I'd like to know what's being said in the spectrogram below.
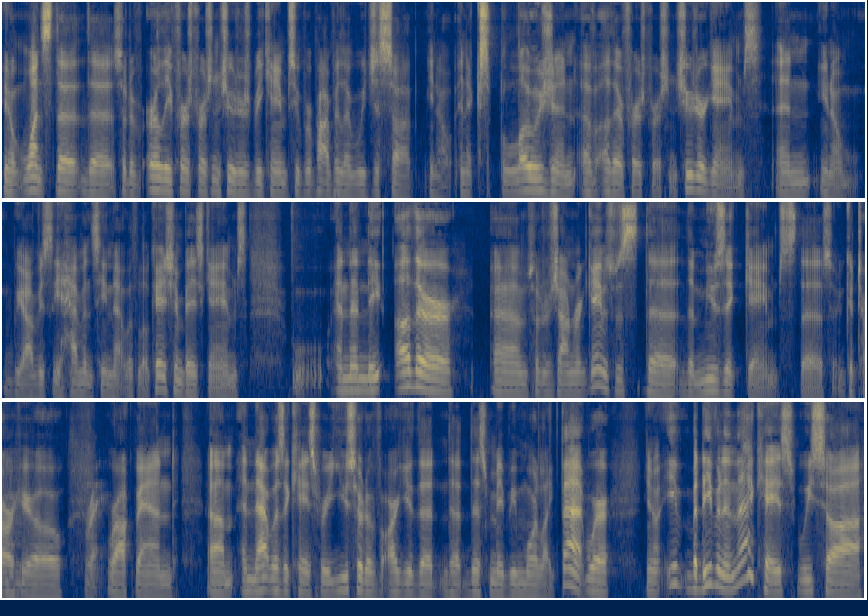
you know, once the the sort of early first person shooters became super popular, we just saw you know an explosion of other first person shooter games, and you know we obviously haven't seen that with location based games. And then the other um, sort of genre games was the the music games, the sort of Guitar Hero, Right. Rock Band, um, and that was a case where you sort of argued that that this may be more like that, where you know, ev- but even in that case, we saw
